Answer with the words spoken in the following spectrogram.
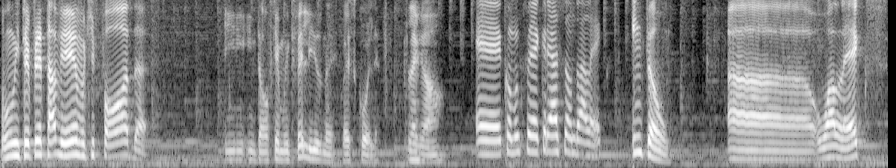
vamos interpretar mesmo, que foda. E, então eu fiquei muito feliz, né, com a escolha. Que legal. É, como que foi a criação do Alex? Então, a- o Alex,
